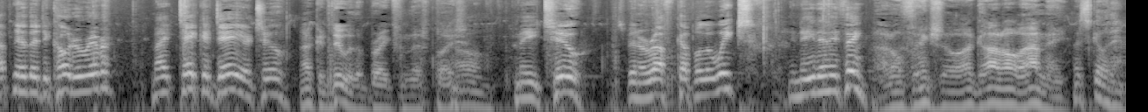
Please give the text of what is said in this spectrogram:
Up near the Dakota River. Might take a day or two. I could do with a break from this place. Oh, me too. It's been a rough couple of weeks. You need anything? I don't think so. I got all I need. Let's go then.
